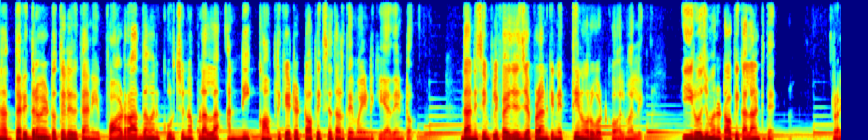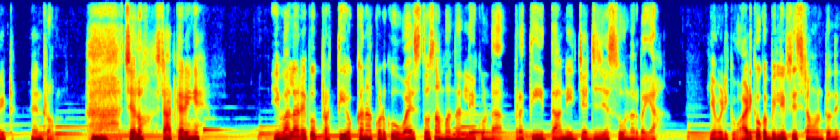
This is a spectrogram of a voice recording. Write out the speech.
నా దరిద్రం ఏంటో తెలియదు కానీ పాడు రాద్దామని కూర్చున్నప్పుడల్లా అన్ని కాంప్లికేటెడ్ టాపిక్సే తడతాయి మైండ్కి అదేంటో. దాన్ని సింప్లిఫై చేసి చెప్పడానికి నెత్తి నోరు కొట్టుకోవాలి మళ్ళీ. ఈరోజు మన టాపిక్ అలాంటిదే. రైట్ అండ్ రాంగ్. చలో స్టార్ట్ కరింగే. ఇవాళ రేపు ప్రతి ఒక్క నా కొడుకు వయసుతో సంబంధం లేకుండా ప్రతి దాన్ని జడ్జ్ చేస్తూ ఉన్నారు భయ్య. ఎవడికి వాడికి ఒక బిలీఫ్ సిస్టమ్ ఉంటుంది.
